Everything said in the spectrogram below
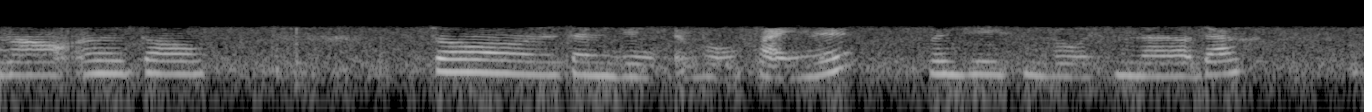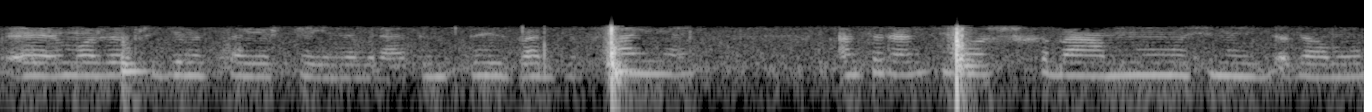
No, y, to, to ten dzień był fajny. Spędziliśmy, byłyśmy na lodach. Y, może przyjdziemy tutaj jeszcze innym razem. To jest bardzo fajne. A teraz już chyba musimy iść do domu.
